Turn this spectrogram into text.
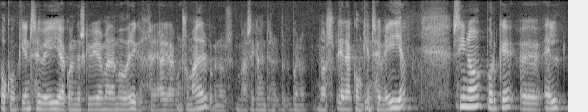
o con quién se veía cuando escribía Madame Bovary, que en general era con su madre, porque básicamente bueno, era con quien se veía, sino porque eh, él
